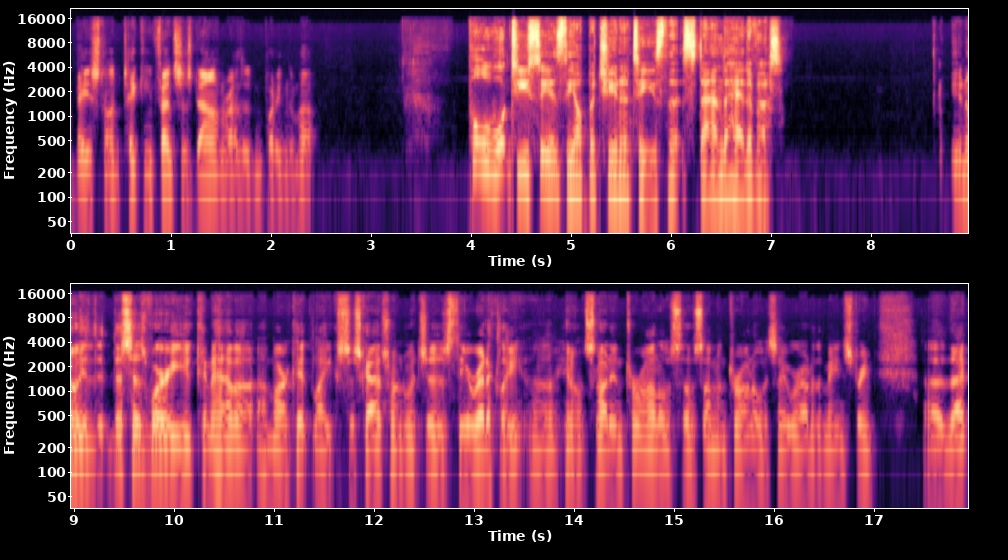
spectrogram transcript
based on taking fences down rather than putting them up. Paul, what do you see as the opportunities that stand ahead of us? You know, this is where you can have a, a market like Saskatchewan, which is theoretically, uh, you know, it's not in Toronto, so some in Toronto would say we're out of the mainstream. Uh, that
